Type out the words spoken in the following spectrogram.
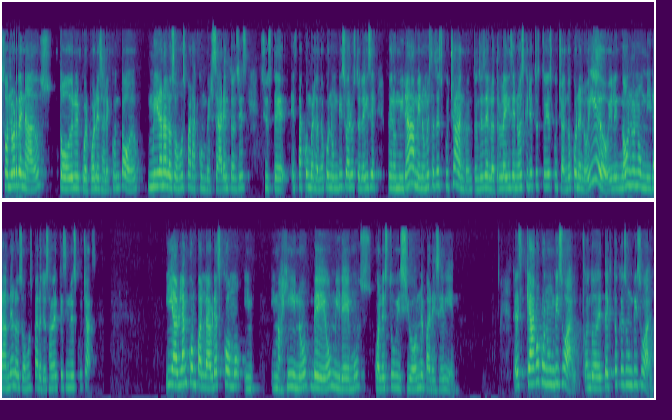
son ordenados, todo en el cuerpo le sale con todo, miran a los ojos para conversar, entonces si usted está conversando con un visual, usted le dice, pero mírame, no me estás escuchando, entonces el otro le dice, no, es que yo te estoy escuchando con el oído, y le dice, no, no, no, mírame a los ojos para yo saber que si no escuchas. Y hablan con palabras como, imagino, veo, miremos, cuál es tu visión, me parece bien. Entonces, ¿qué hago con un visual? Cuando detecto que es un visual,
